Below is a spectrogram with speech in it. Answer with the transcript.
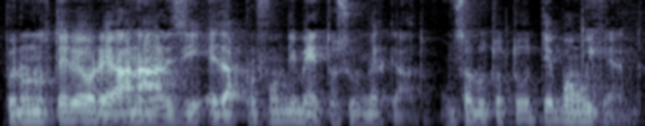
per un'ulteriore analisi ed approfondimento sul mercato. Un saluto a tutti e buon weekend.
